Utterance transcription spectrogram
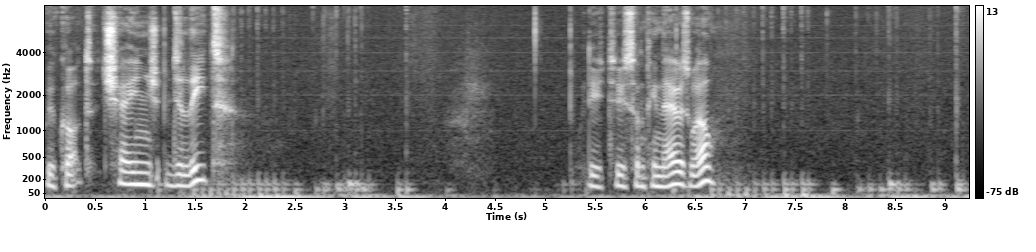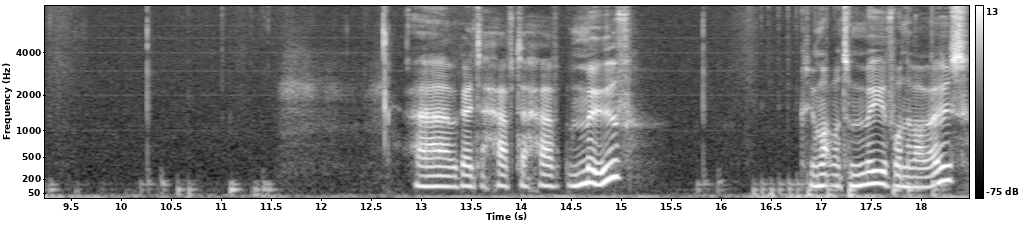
we've got change delete. We need to do something there as well. Uh, we're going to have to have move because we might want to move one of our rows.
